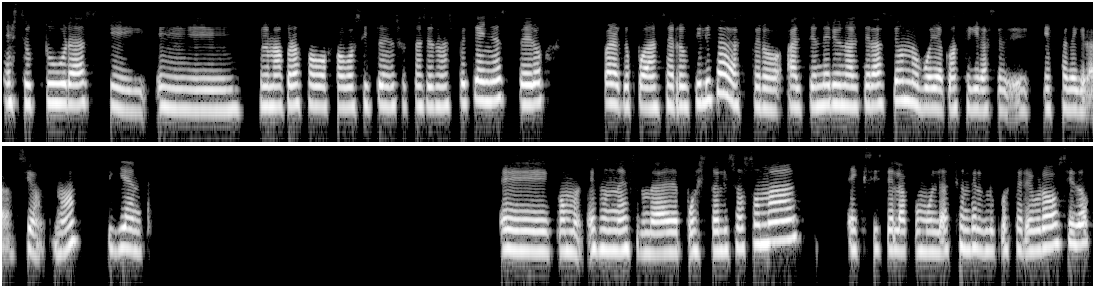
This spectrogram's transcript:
estructuras que eh, el macrófago fagocito en sustancias más pequeñas, pero para que puedan ser reutilizadas. Pero al tener una alteración no voy a conseguir hacer esa degradación, ¿no? Siguiente. Eh, como es una enfermedad de depósito lisosomal, existe la acumulación del glucocerebrócido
